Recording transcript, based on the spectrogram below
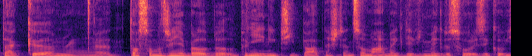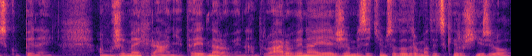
tak to samozřejmě byl, byl úplně jiný případ, než ten, co máme, kdy víme, kdo jsou rizikové skupiny a můžeme je chránit. To je jedna rovina. Druhá rovina je, že mezi tím se to dramaticky rozšířilo.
